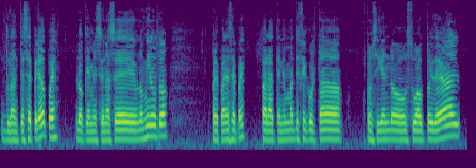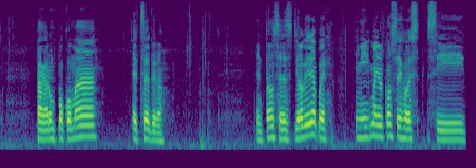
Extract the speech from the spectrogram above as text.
Durante ese periodo, pues, lo que mencioné hace unos minutos, prepárense pues para tener más dificultad consiguiendo su auto ideal, pagar un poco más, etcétera. Entonces, yo lo que diría pues, mi mayor consejo es si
